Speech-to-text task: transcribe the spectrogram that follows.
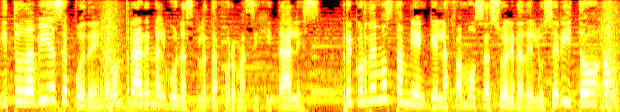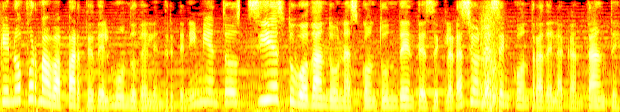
y todavía se puede encontrar en algunas plataformas digitales. Recordemos también que la famosa suegra de Lucerito, aunque no formaba parte del mundo del entretenimiento, sí estuvo dando unas contundentes declaraciones en contra de la cantante,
